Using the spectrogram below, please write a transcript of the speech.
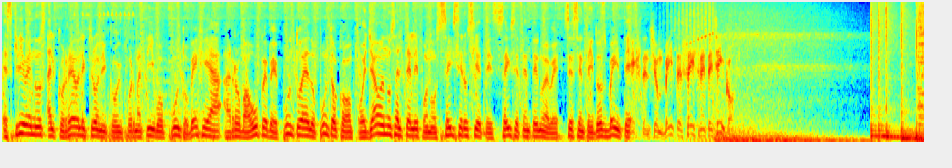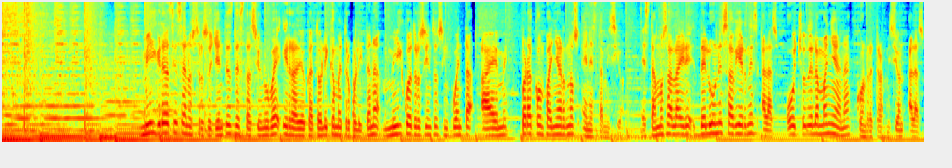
escríbenos al correo electrónico informativo.bga.upb.edu.com o llámanos al teléfono 607-679-6220, extensión 26 Mil gracias a nuestros oyentes de Estación V y Radio Católica Metropolitana 1450 AM por acompañarnos en esta misión. Estamos al aire de lunes a viernes a las 8 de la mañana con retransmisión a las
